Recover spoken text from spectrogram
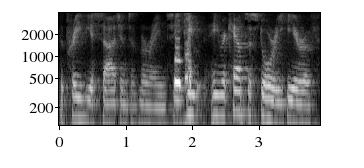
the previous sergeant of Marines. He, he, he recounts a story here of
